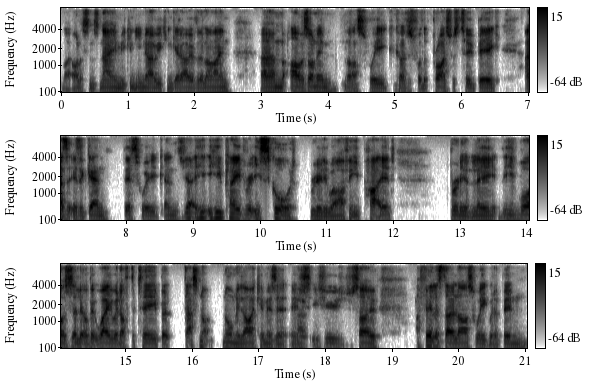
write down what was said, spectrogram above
like Olesen's name. You can you know he can get over the line. Um, I was on him last week. I just thought the price was too big, as it is again this week. And yeah, he, he played, he scored really well. I think he putted brilliantly. He was a little bit wayward off the tee, but that's not normally like him, is it? He's, no. he's used, so I feel as though last week would have been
